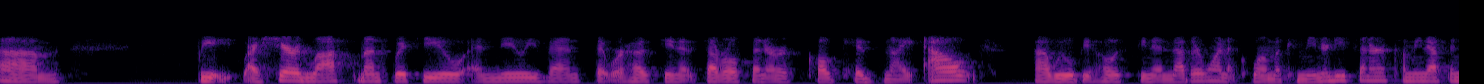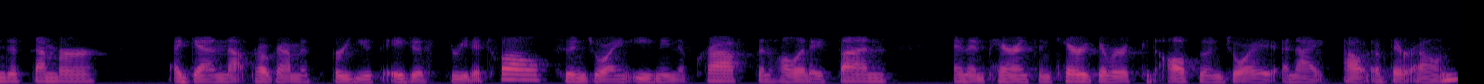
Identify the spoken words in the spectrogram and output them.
Um, we, I shared last month with you a new event that we're hosting at several centers called Kids Night Out. Uh, we will be hosting another one at Coloma Community Center coming up in December. Again, that program is for youth ages 3 to 12 to enjoy an evening of crafts and holiday fun. And then parents and caregivers can also enjoy a night out of their own.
